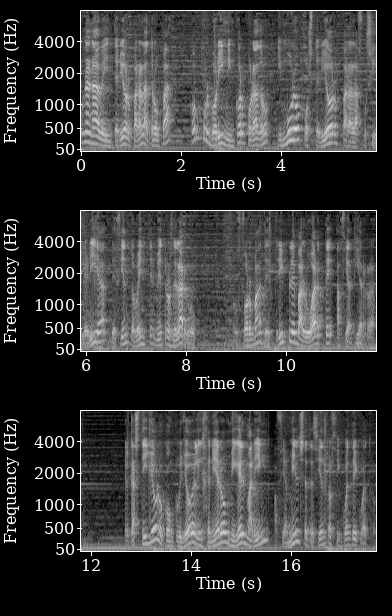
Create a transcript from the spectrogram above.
una nave interior para la tropa, con polvorín incorporado y muro posterior para la fusilería de 120 metros de largo, forma de triple baluarte hacia tierra. El castillo lo concluyó el ingeniero Miguel Marín hacia 1754.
